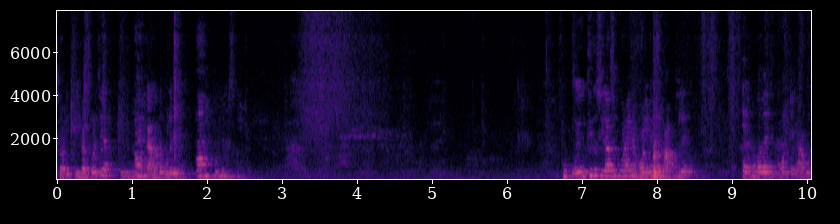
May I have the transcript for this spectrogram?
Sorry, এবার করেছি টানাটা বলে দিলাম হ্যাঁ উঠিত শিরাসন করে না বডিটা ভাব দিলে এরকমভাবে বলতে আগুন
